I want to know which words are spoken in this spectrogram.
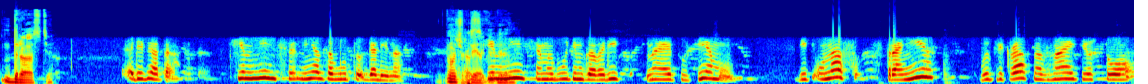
Здравствуйте. Ребята, чем меньше... Меня зовут Галина. Очень приятно. Чем Галина. меньше мы будем говорить на эту тему, ведь у нас в стране, вы прекрасно знаете, что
